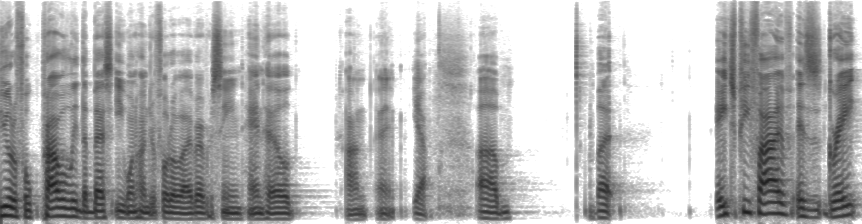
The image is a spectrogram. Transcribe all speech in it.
Beautiful, probably the best E100 photo I've ever seen, handheld. On and yeah, um, but HP5 is great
